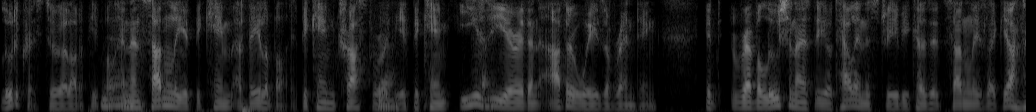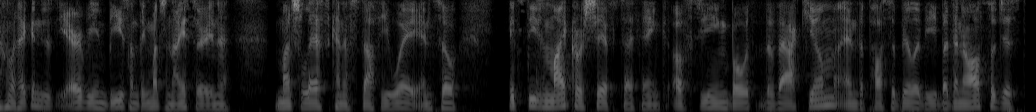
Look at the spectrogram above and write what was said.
ludicrous to a lot of people. Yeah. And then suddenly it became available. It became trustworthy. It became easier yes. than other ways of renting. It revolutionized the hotel industry because it suddenly is like, yeah, no, but I can just Airbnb something much nicer in a much less kind of stuffy way. And so it's these micro shifts, I think, of seeing both the vacuum and the possibility, but then also just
